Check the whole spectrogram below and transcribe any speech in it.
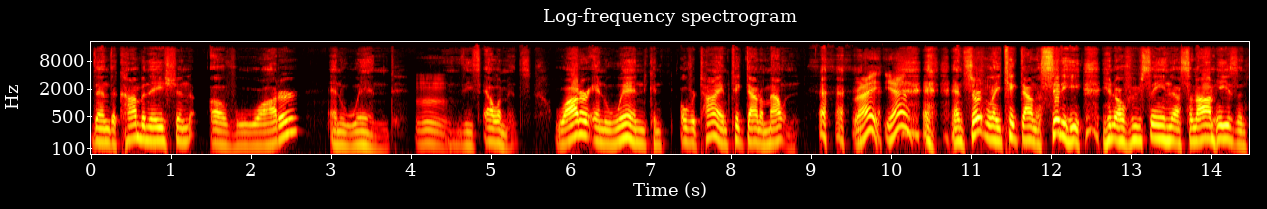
than the combination of water and wind. Mm. These elements, water and wind, can over time take down a mountain. Right? Yeah. and certainly take down a city. You know, we've seen uh, tsunamis and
